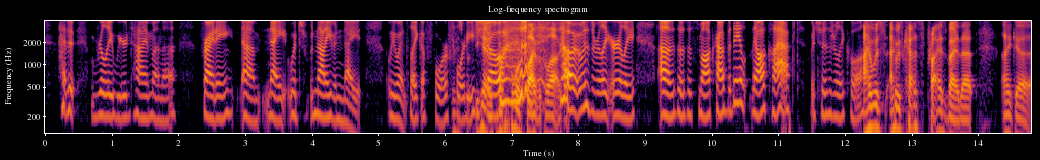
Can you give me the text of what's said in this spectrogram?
had a really weird time on a Friday um, night, which was not even night. We went to like a four forty yeah, show. before five o'clock. so it was really early. Um, so it was a small crowd, but they they all clapped, which was really cool. I was I was kind of surprised by that. Like uh,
